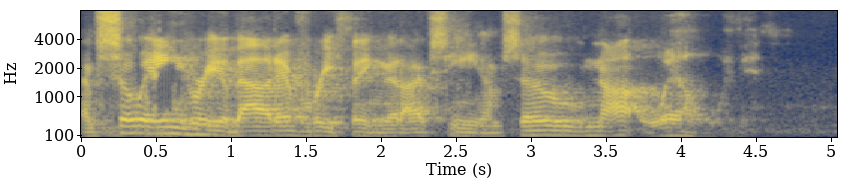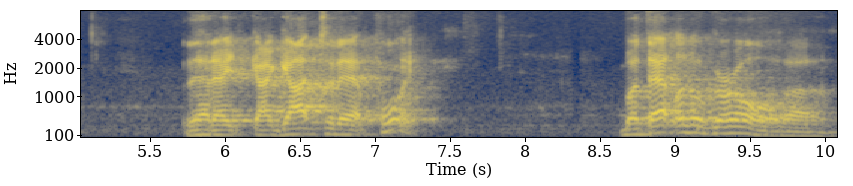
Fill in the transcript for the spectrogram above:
I'm so angry about everything that I've seen. I'm so not well with it that I, I got to that point. But that little girl. Uh,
